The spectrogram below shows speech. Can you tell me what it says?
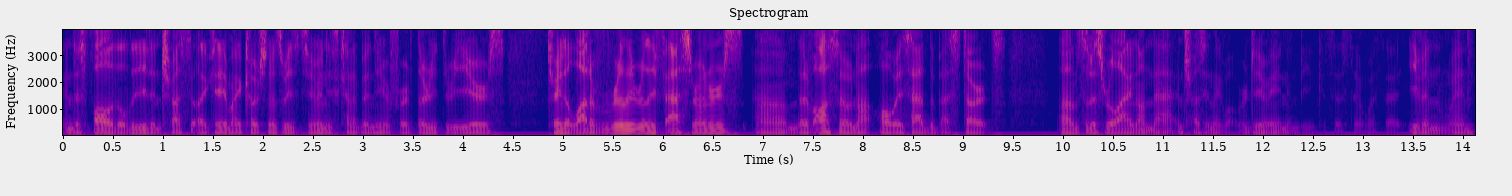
and just follow the lead and trust it. Like, hey, my coach knows what he's doing. He's kind of been here for 33 years, trained a lot of really really fast runners um, that have also not always had the best starts. Um, so just relying on that and trusting like what we're doing and being consistent with it, even when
